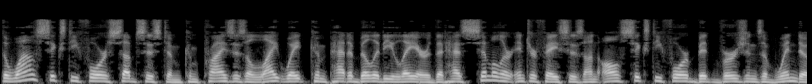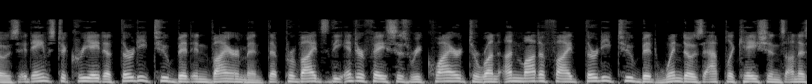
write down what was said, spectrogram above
the WoW64 subsystem comprises a lightweight compatibility layer that has similar interfaces on all 64-bit versions of Windows. It aims to create a 32-bit environment that provides the interfaces required to run unmodified 32-bit Windows applications on a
